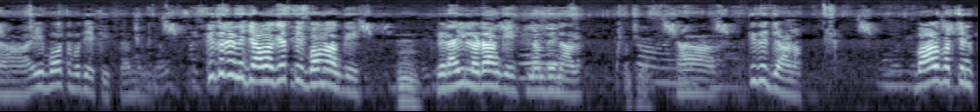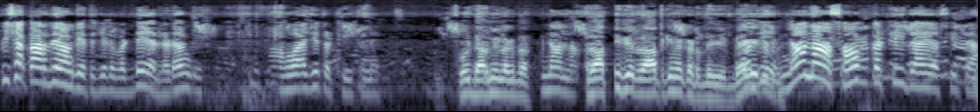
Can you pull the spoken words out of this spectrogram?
ਹਾਂ। ਇਹ ਬਹੁਤ ਵਧੀਆ ਕੀਤਾ ਨੇ ਕਿਧਰੇ ਨਹੀਂ ਜਾਵਾਂਗੇ ਇੱਥੇ ਬਵਾਂਗੇ ਲੜਾਈ ਲੜਾਂਗੇ ਨੰਦੇ ਨਾਲ ਅੱਛਾ ਹਾਂ ਕਿਤੇ ਜਾਣਾ ਬਾਲ ਬੱਚੇ ਨੂੰ ਪਿੱਛਾ ਕਰ ਦੇਵਾਂਗੇ ਤੇ ਜਿਹੜੇ ਵੱਡੇ ਆ ਲੜਾਂਗੇ। ਆਹੋ ਅਜੇ ਤਾਂ ਠੀਕ ਨੇ। ਕੋਈ ਡਰ ਨਹੀਂ ਲੱਗਦਾ? ਨਾ ਨਾ। ਰਾਤੀ ਫਿਰ ਰਾਤ ਕਿਵੇਂ ਕੱਟਦੇ ਜੇ? ਬਹਿ ਕੇ ਵਧੀਆ। ਨਾ ਨਾ ਸੌਂਪ ਕੱਟੀ ਦਾ ਅਸੀਂ ਤਾਂ।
